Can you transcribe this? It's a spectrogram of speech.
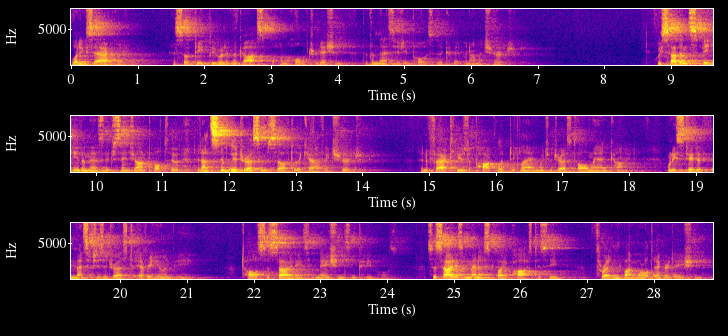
what exactly is so deeply rooted in the gospel and the whole of tradition that the message imposes a commitment on the church? We saw that in speaking of the message, St. John Paul II did not simply address himself to the Catholic Church. In fact, he used apocalyptic language addressed to all mankind when he stated that the message is addressed to every human being, to all societies, nations, and peoples. Societies menaced by apostasy, threatened by moral degradation,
